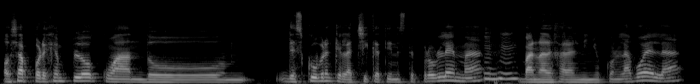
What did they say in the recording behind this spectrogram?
O sea, por ejemplo, cuando descubren que la chica tiene este problema, van a dejar al niño con la abuela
